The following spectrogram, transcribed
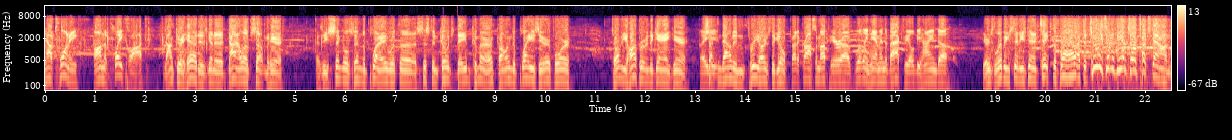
now 20 on the play clock. Dr. Head is going to dial up something here as he singles in the play with uh, assistant coach Dave Kamara calling the plays here for Tony Harper and the gang here. Hey, Second down and three yards to go. Try to cross him up here. Uh, Willingham in the backfield behind. Uh, Here's Livingston. He's going to take the ball at the two. He's into the end zone. Touchdown.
